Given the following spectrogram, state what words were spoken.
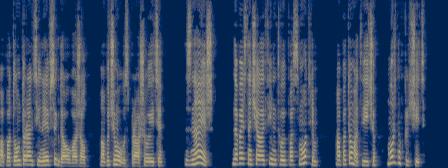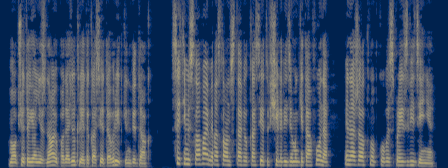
А потом Тарантино я всегда уважал. А почему вы спрашиваете?» «Знаешь, давай сначала фильм твой посмотрим, а потом отвечу. Можно включить?» «Вообще-то я не знаю, подойдет ли эта кассета в Риткин видак». С этими словами Аслан вставил кассету в щель видеомагнитофона и нажал кнопку воспроизведения.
